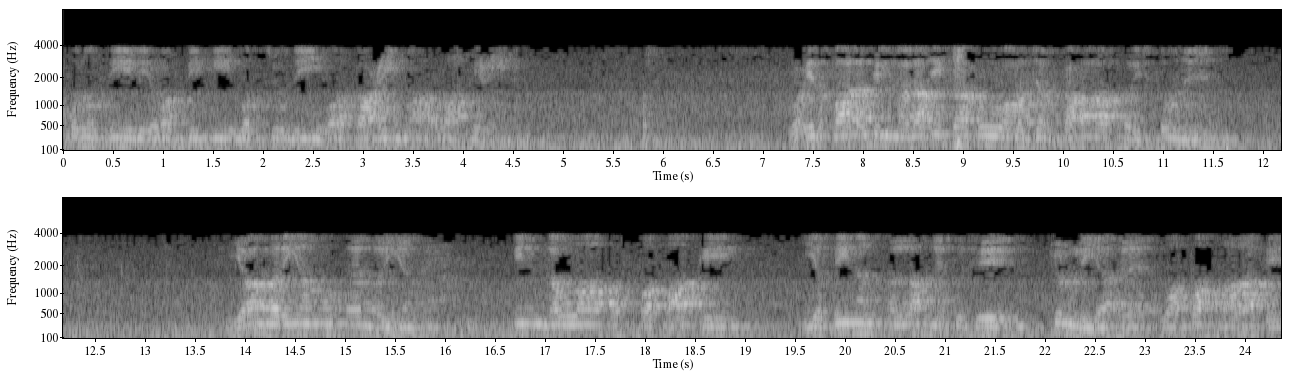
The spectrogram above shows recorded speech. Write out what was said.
اقنتي لربك، واسجدي، واركعي مع الراكعين. وہ وَإِذْ قَالَتِ الْمَلَائِكَةُ اور جب کہا فرشتوں نے، یا مریم، اے مریم ان اللہ اصطفا کی یقیناً اللہ نے تجھے چن لیا ہے وطہارا کے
